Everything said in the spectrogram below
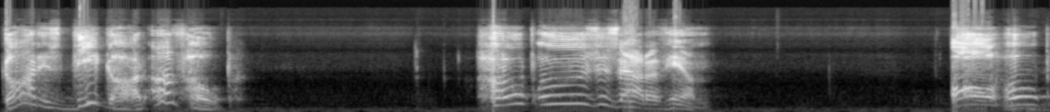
God is the God of hope. Hope oozes out of him. All hope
